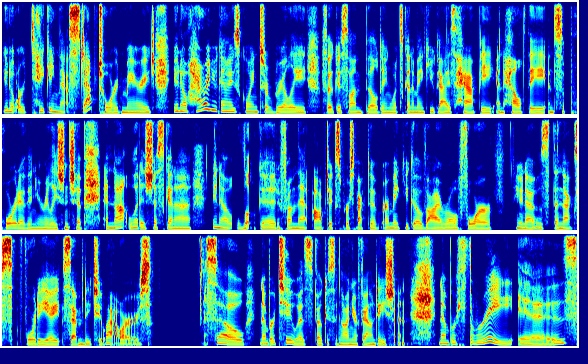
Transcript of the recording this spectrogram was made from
you know, or taking that step toward marriage, you know, how are you guys going to really focus on building what's going to make you guys happy and healthy and supportive in your relationship and not what is just going to, you know, look good from that optics perspective or make you go viral for, who knows, the next 48, 72 hours. So, number two is focusing on your foundation. Number three is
